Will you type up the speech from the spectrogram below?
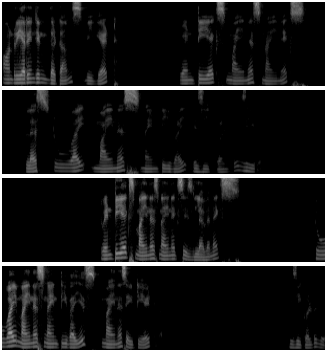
on rearranging the terms we get 20x minus 9x plus 2y minus 90y is equal to 0. 20x minus 9x is 11x. 2y minus 90y is minus 88y is equal to 0.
